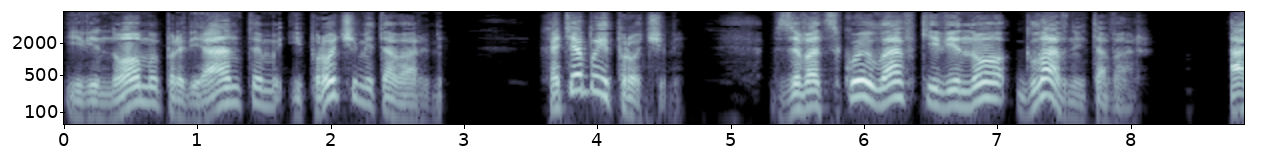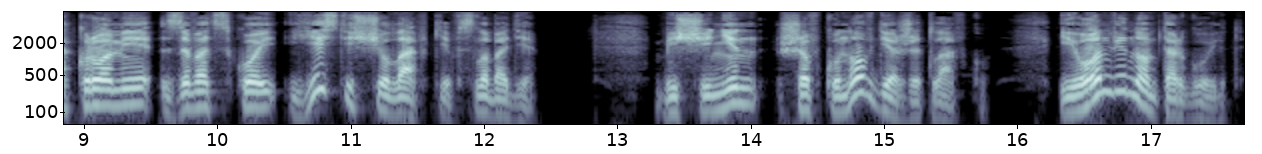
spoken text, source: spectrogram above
И вином, и провиантом, и прочими товарами. Хотя бы и прочими. В заводской лавке вино — главный товар. А кроме заводской есть еще лавки в Слободе. Мещанин Шевкунов держит лавку, и он вином торгует,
